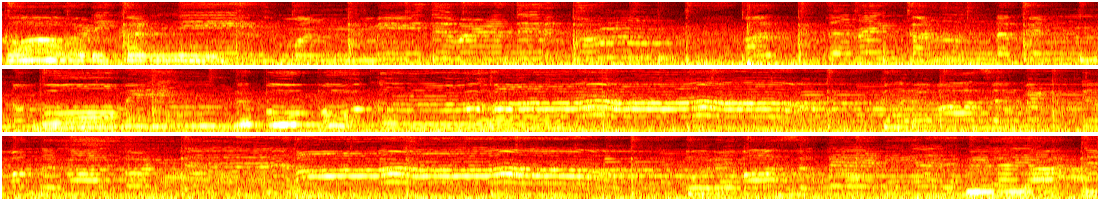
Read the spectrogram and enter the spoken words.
கோடி கண்ணீர் மண் பின்னும் பூமி இங்கு பூ பூக்கும். கருவாசல் விட்டு வந்த நாள் தொட்டு ஒரு வாசல் தேடிய விளையாட்டு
